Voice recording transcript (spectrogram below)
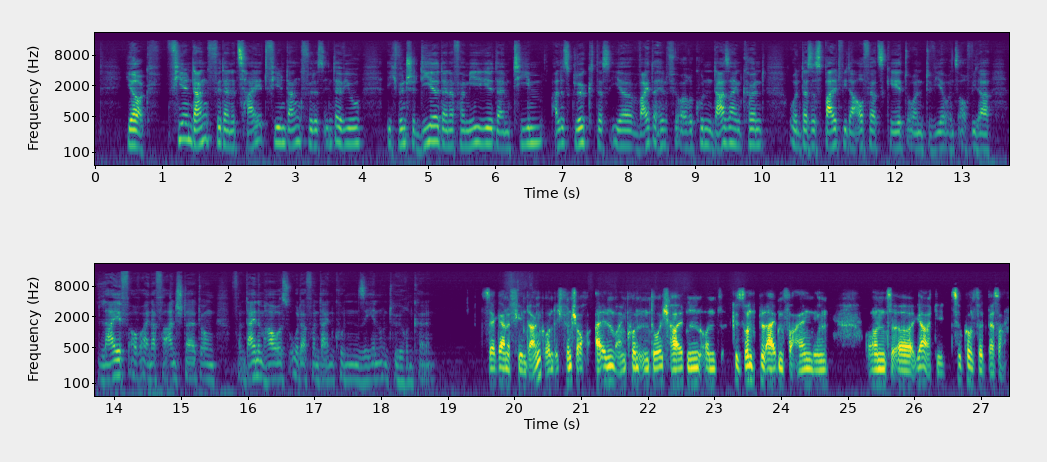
Jörg, Vielen Dank für deine Zeit, vielen Dank für das Interview. Ich wünsche dir, deiner Familie, deinem Team alles Glück, dass ihr weiterhin für eure Kunden da sein könnt und dass es bald wieder aufwärts geht und wir uns auch wieder live auf einer Veranstaltung von deinem Haus oder von deinen Kunden sehen und hören können. Sehr gerne, vielen Dank und ich wünsche auch allen meinen Kunden durchhalten und gesund bleiben vor allen Dingen. Und äh, ja, die Zukunft wird besser.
